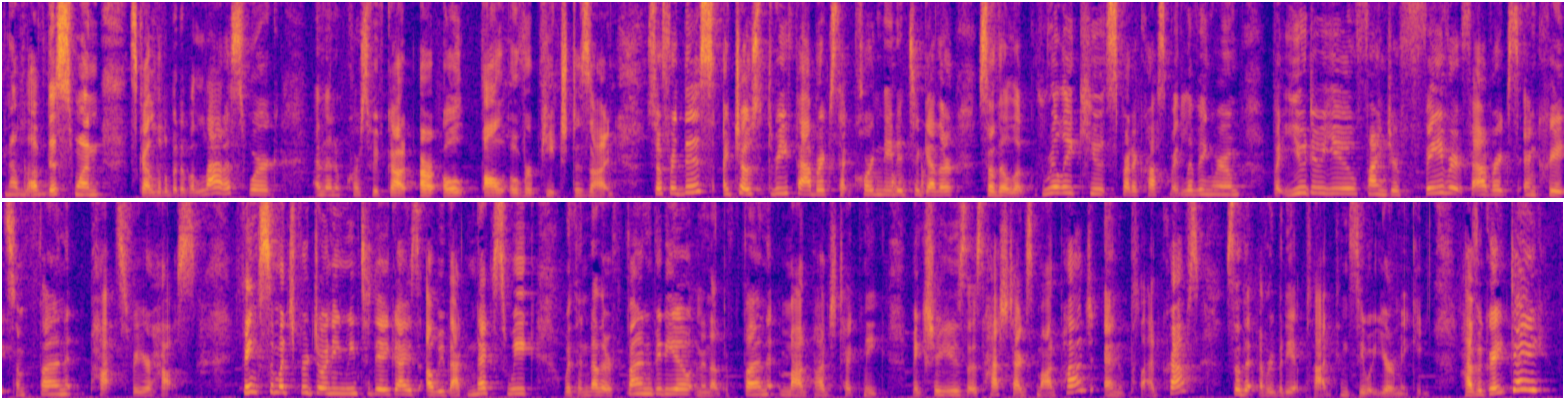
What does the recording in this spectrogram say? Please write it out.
And I love this one. It's got a little bit of a lattice work. And then of course we've got our all, all over peach design. So for this, I chose three fabrics that coordinated together so they'll look really cute spread across my living room. But you do you, find your favorite fabrics and create some fun pots for your house. Thanks so much for joining me today, guys. I'll be back next week with another fun video and another fun Mod Podge technique. Make sure you use those hashtags Mod Podge and Plaid Crafts so that everybody at Plaid can see what you're making. Have a great day.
